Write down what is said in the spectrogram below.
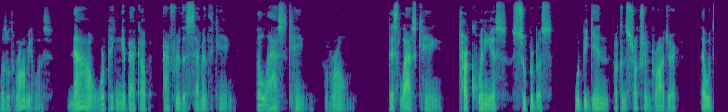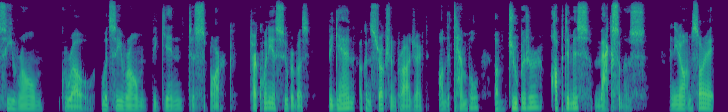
was with Romulus. Now we're picking it back up after the seventh king, the last king of Rome. This last king, Tarquinius Superbus, would begin a construction project that would see Rome grow, would see Rome begin to spark. Tarquinius Superbus began a construction project on the temple of Jupiter Optimus Maximus. And you know, I'm sorry,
